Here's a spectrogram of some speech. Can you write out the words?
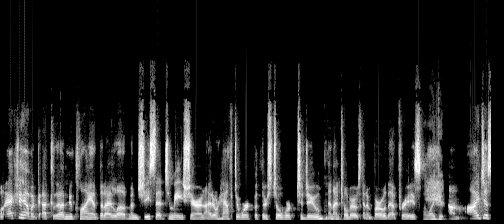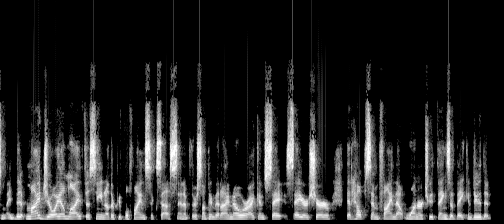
well, I actually have a, a, a, new client that I love, and she said to me, Sharon, I don't have to work, but there's still work to do. Mm-hmm. And I told her I was going to borrow that phrase. I like it. Um, I just that my joy in life is seeing other people find success, and if there's something that I know or I can say say or share that helps helps them find that one or two things that they can do that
